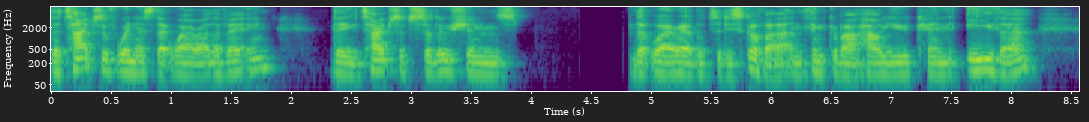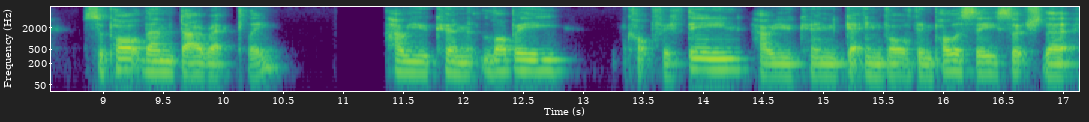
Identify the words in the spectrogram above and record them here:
the types of winners that we're elevating, the types of solutions that we're able to discover, and think about how you can either support them directly, how you can lobby COP15, how you can get involved in policy such that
